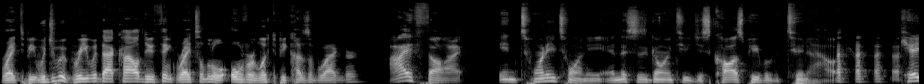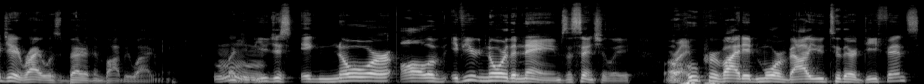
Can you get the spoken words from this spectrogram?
Wright to be. Would you agree with that, Kyle? Do you think Wright's a little overlooked because of Wagner? I thought in 2020, and this is going to just cause people to tune out, KJ Wright was better than Bobby Wagner. Mm. Like if you just ignore all of, if you ignore the names essentially, or right. who provided more value to their defense,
